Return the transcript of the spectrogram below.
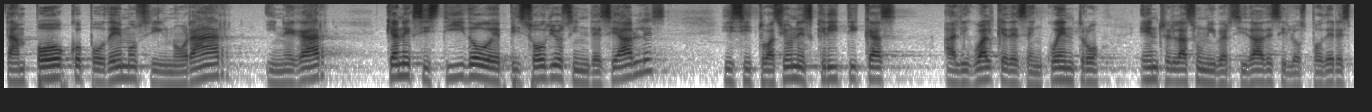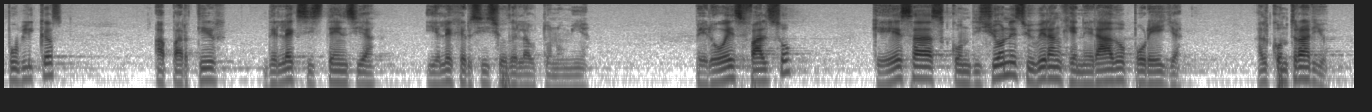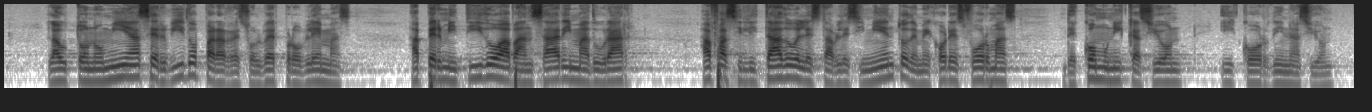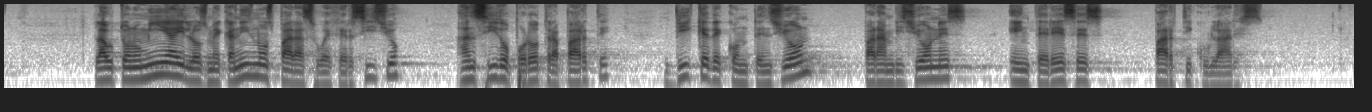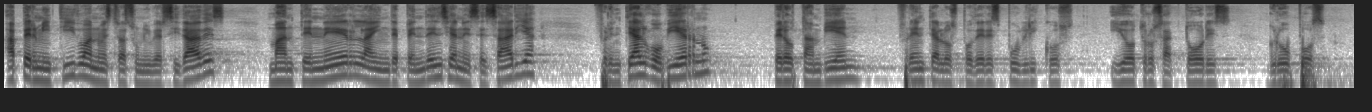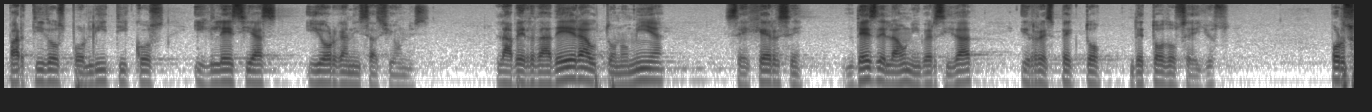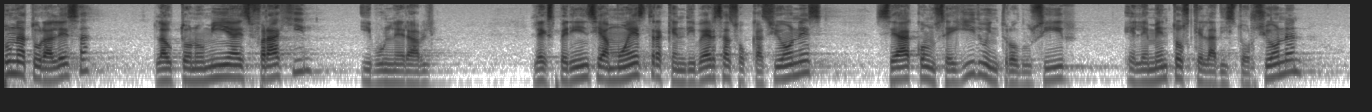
Tampoco podemos ignorar y negar que han existido episodios indeseables y situaciones críticas, al igual que desencuentro entre las universidades y los poderes públicos, a partir de la existencia y el ejercicio de la autonomía. Pero es falso que esas condiciones se hubieran generado por ella. Al contrario, la autonomía ha servido para resolver problemas, ha permitido avanzar y madurar, ha facilitado el establecimiento de mejores formas de comunicación y coordinación. La autonomía y los mecanismos para su ejercicio han sido, por otra parte, dique de contención para ambiciones e intereses particulares. Ha permitido a nuestras universidades mantener la independencia necesaria frente al gobierno, pero también frente a los poderes públicos y otros actores, grupos, partidos políticos, iglesias y organizaciones. La verdadera autonomía se ejerce desde la universidad y respecto de todos ellos. Por su naturaleza, la autonomía es frágil y vulnerable. La experiencia muestra que en diversas ocasiones se ha conseguido introducir elementos que la distorsionan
